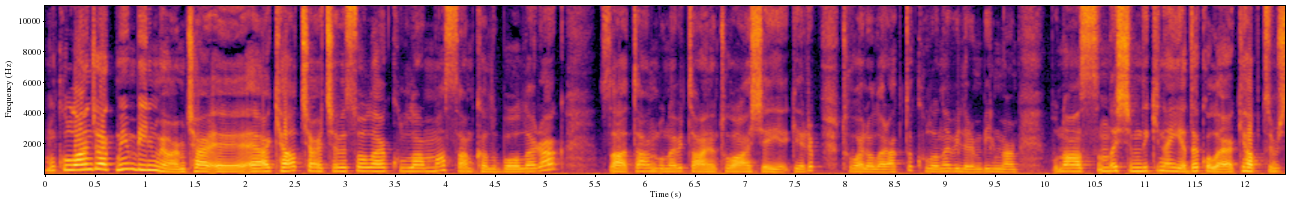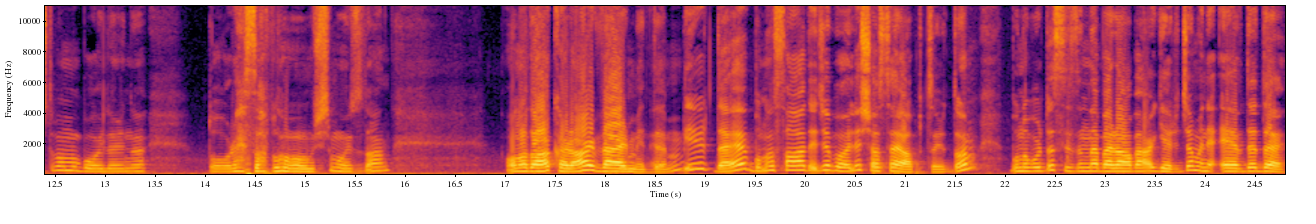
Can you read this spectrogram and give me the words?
Bunu kullanacak mıyım bilmiyorum. Çer- e, eğer kağıt çerçevesi olarak kullanmazsam kalıbı olarak zaten buna bir tane tuval şeyi gerip tuval olarak da kullanabilirim bilmiyorum. Bunu aslında şimdikine yedek olarak yaptırmıştım ama boylarını doğru hesaplamamışım o yüzden ona daha karar vermedim. Bir de buna sadece böyle şase yaptırdım. Bunu burada sizinle beraber gereceğim. Hani evde de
